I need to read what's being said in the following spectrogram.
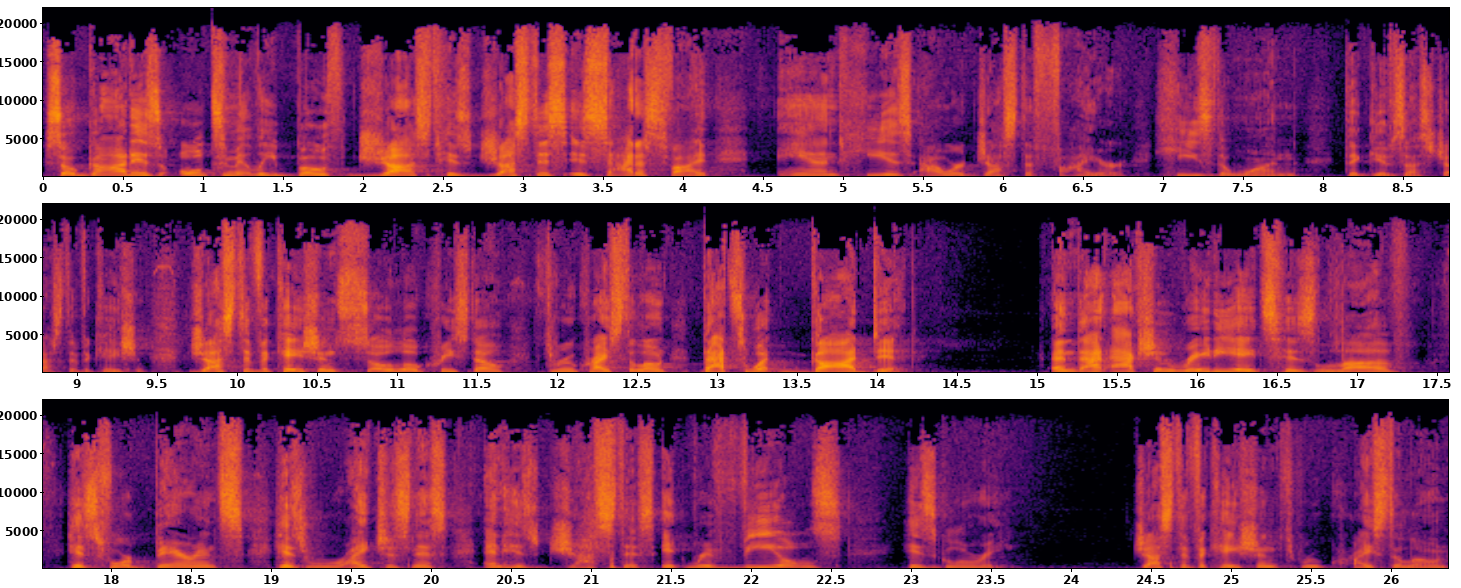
So God is ultimately both just, his justice is satisfied, and he is our justifier. He's the one that gives us justification. Justification solo Christo, through Christ alone, that's what God did. And that action radiates his love, his forbearance, his righteousness, and his justice. It reveals his glory. Justification through Christ alone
